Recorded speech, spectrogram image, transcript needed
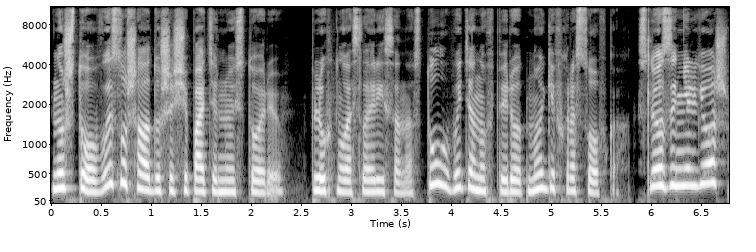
«Ну что, выслушала душещипательную историю?» Плюхнулась Лариса на стул, вытянув вперед ноги в кроссовках. «Слезы не льешь?»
